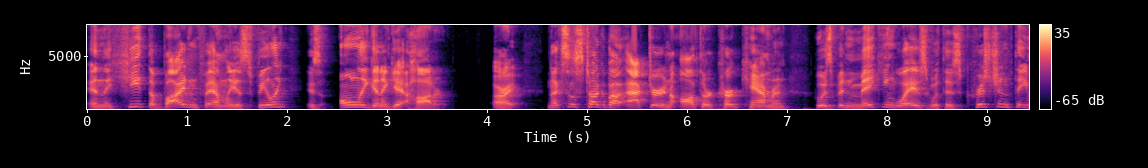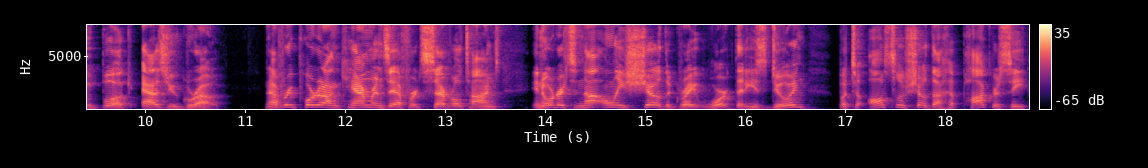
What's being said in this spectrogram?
and the heat the Biden family is feeling is only going to get hotter. All right, next let's talk about actor and author Kirk Cameron, who has been making waves with his Christian themed book, As You Grow. Now, I've reported on Cameron's efforts several times in order to not only show the great work that he's doing, but to also show the hypocrisy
